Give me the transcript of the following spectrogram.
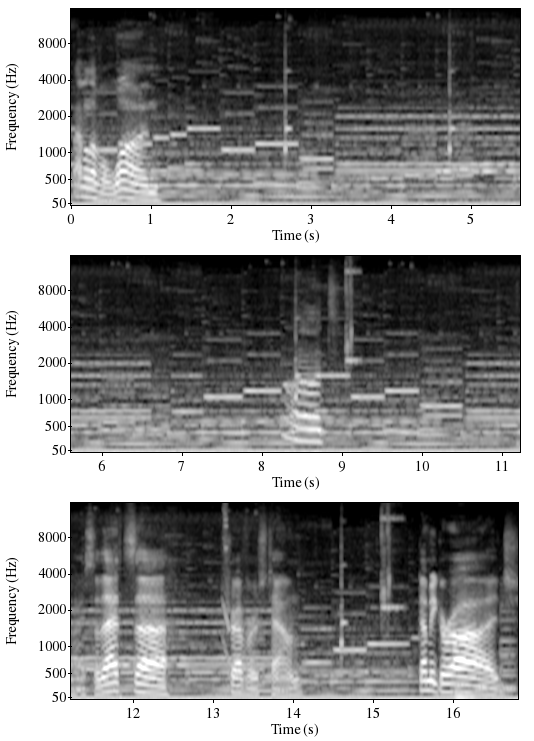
Battle level one. What? Alright, so that's uh Traverse Town. Gummy Garage.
